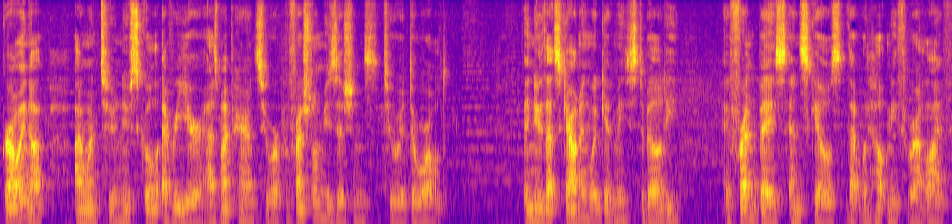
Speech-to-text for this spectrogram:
Growing up, I went to new school every year as my parents, who were professional musicians, toured the world. They knew that scouting would give me stability, a friend base, and skills that would help me throughout life.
